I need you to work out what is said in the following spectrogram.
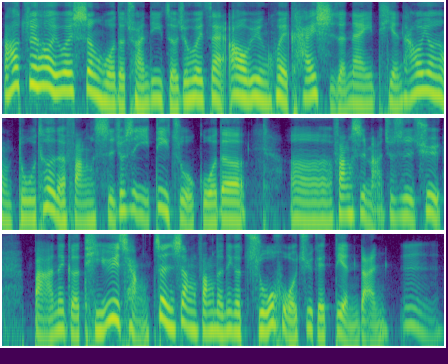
然后最后一位圣火的传递者就会在奥运会开始的那一天，他会用一种独特的方式，就是以地主国的呃方式嘛，就是去把那个体育场正上方的那个主火炬给点燃。嗯。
